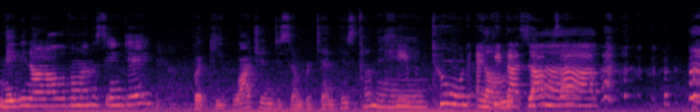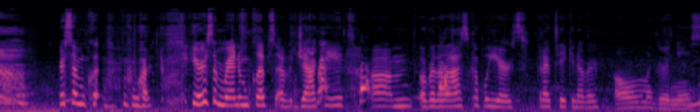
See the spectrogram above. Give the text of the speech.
Maybe not all of them on the same day, but keep watching. December 10th is coming. Keep tuned and keep that Thumbs thumbs up. Here's some clip. What? Here are some random clips of Jackie um, over the last couple years that I've taken of her. Oh my goodness.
